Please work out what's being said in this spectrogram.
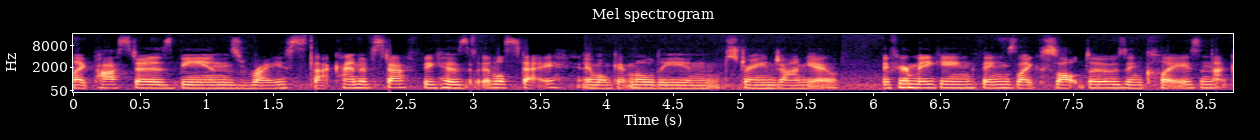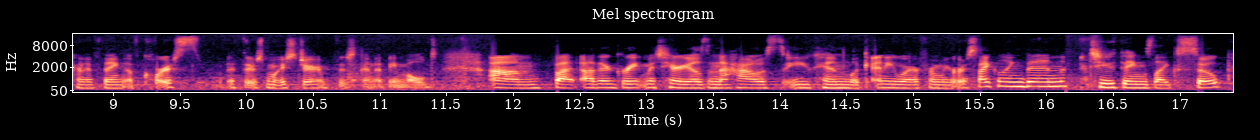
like pastas, beans, rice, that kind of stuff because it'll stay. It won't get moldy and strange on you. If you're making things like salt doughs and clays and that kind of thing, of course, if there's moisture, there's going to be mold. Um, but other great materials in the house, you can look anywhere from your recycling bin to things like soap.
